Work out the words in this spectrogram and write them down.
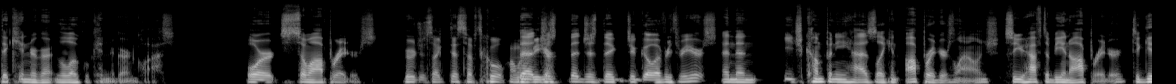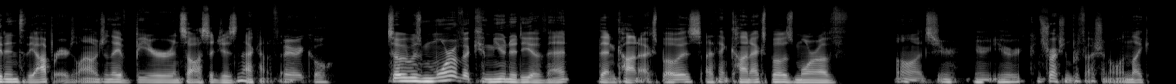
the kindergarten, the local kindergarten class, or some operators We were just like, this stuff's cool. I want to that be just that just they, to go every three years, and then each company has like an operators lounge, so you have to be an operator to get into the operators lounge, and they have beer and sausages and that kind of thing. Very cool. So it was more of a community event than Con Expo is. I think Con Expo is more of, oh, it's your your construction professional, and like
